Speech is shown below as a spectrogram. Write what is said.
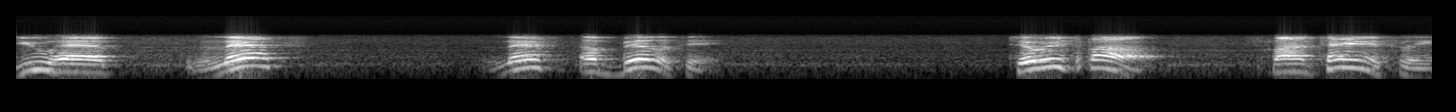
You have less less ability to respond spontaneously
